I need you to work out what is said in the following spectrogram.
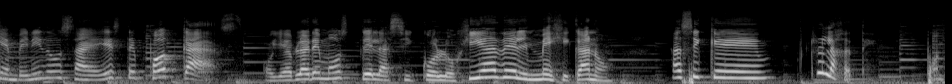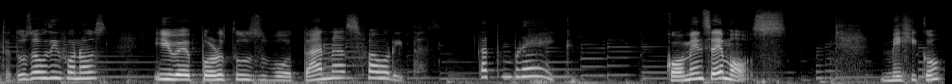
bienvenidos a este podcast. Hoy hablaremos de la psicología del mexicano. Así que relájate, ponte tus audífonos y ve por tus botanas favoritas. Date un break. Comencemos. México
